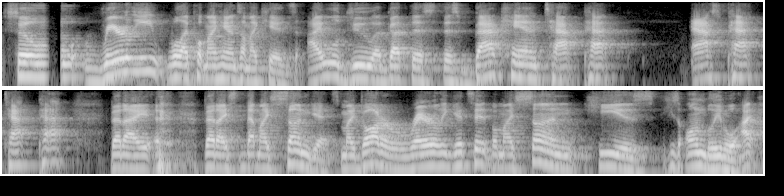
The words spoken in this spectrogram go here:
So rarely will I put my hands on my kids. I will do. I've got this this backhand tap pat, ass pat tap pat that I that I that my son gets. My daughter rarely gets it, but my son he is he's unbelievable. I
